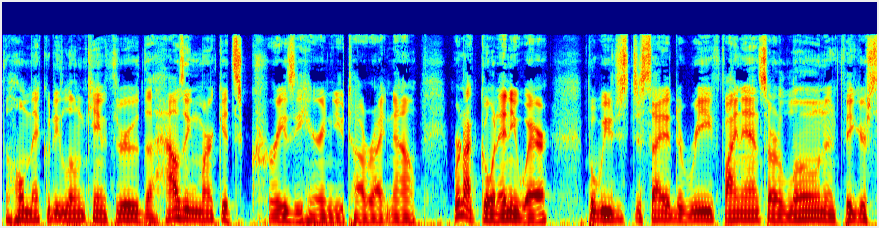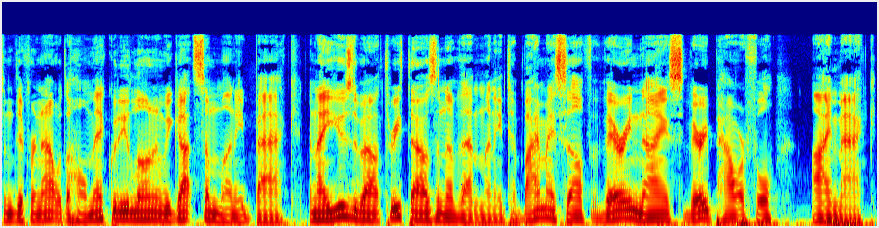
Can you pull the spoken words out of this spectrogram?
The home equity loan came through. The housing market's crazy here in Utah right now. We're not going anywhere, but we just decided to refinance our loan and figure some different out with the home equity loan and we got some money back. And I used about 3000 of that money to buy myself a very nice, very powerful iMac.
